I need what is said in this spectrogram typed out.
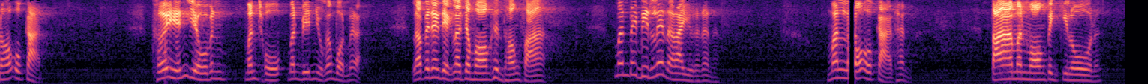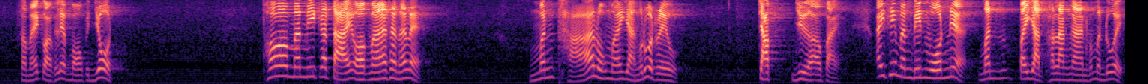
รอโอกาส เคยเห็นเหยี่ยวมันมันโฉบมันบินอยู่ข้างบนไหมล่ะเราเป็นเด็กๆเราจะมองขึ้นท้องฟ้า มันไปบินเล่นอะไรอยู่ท่านนะมันรอโอกาสท่าน ตามันมองเป็นกิโลนะ สมัยก่อนเขาเรียกมองเป็นโยดพอมันมีกระต่ายออกมาเท่านั้นแหละ มันถาลงมาอย่างรวดเร็ว จับเหยื่อเอาไป ไอ้ที่มันบินวนเนี่ย มันประหยัดพลังงานของมันด้วย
